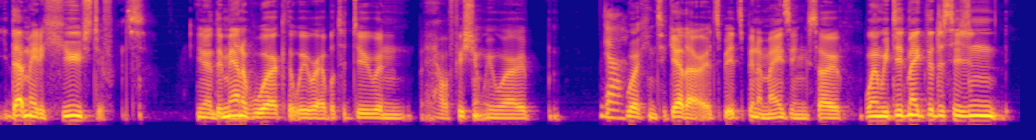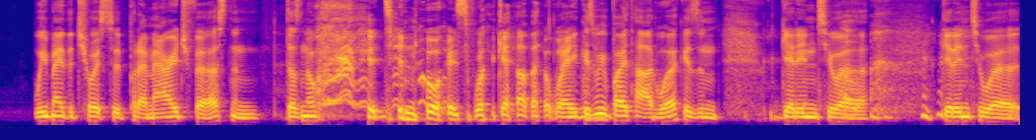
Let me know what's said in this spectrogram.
that made a huge difference. You know, the amount of work that we were able to do and how efficient we were Yeah. working together. It's it's been amazing. So when we did make the decision, we made the choice to put our marriage first, and doesn't al- it didn't always work out that way because we're both hard workers and get into a get into a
